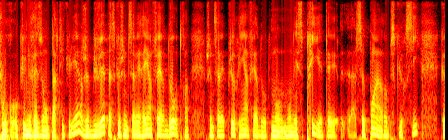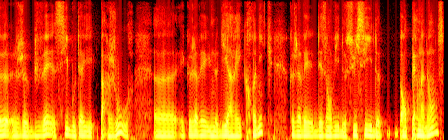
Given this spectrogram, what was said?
pour aucune raison particulière. Je buvais parce que je ne savais rien faire d'autre. Je ne savais plus rien faire d'autre. Mon, esprit était à ce point obscurci que je buvais six bouteilles par jour euh, et que j'avais une diarrhée chronique, que j'avais des envies de suicide en permanence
